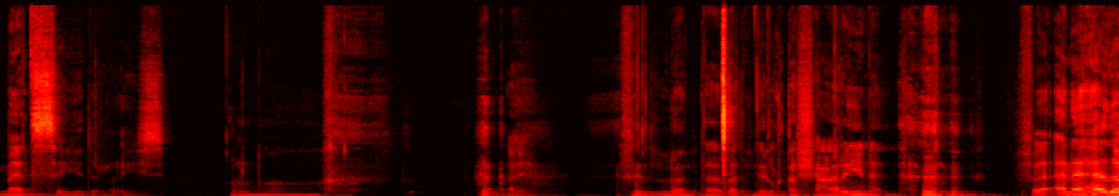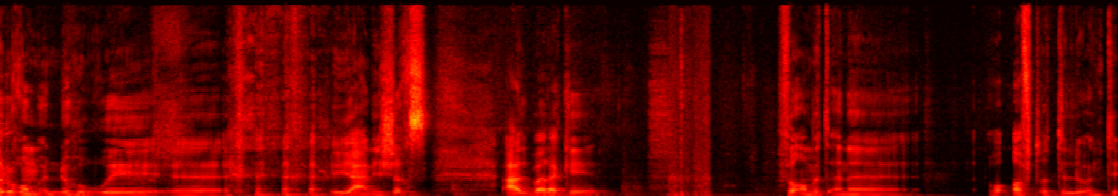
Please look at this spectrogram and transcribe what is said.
مات السيد الرئيس. الله. أي. لو انتابتني القشعرينة. فأنا هذا رغم إنه هو آه، يعني شخص على البركة فقمت أنا وقفت قلت له أنت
